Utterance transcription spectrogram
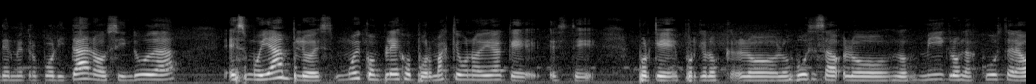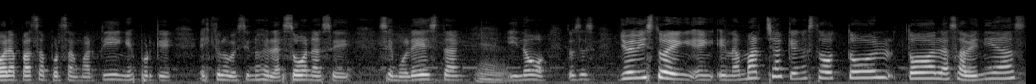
del metropolitano sin duda es muy amplio, es muy complejo, por más que uno diga que este porque porque los, los, los buses, los, los micros, las cúster ahora pasan por San Martín, es porque es que los vecinos de la zona se, se molestan Mm. y no. Entonces, yo he visto en, en, en la marcha que han estado todo, todas las avenidas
